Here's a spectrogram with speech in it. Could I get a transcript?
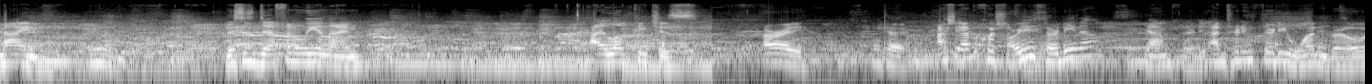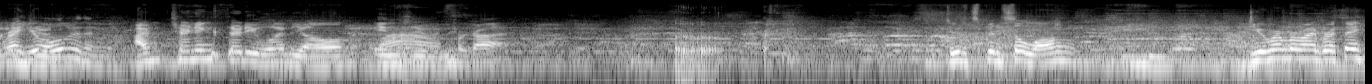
Nine. This is definitely a nine. I love peaches. Alrighty. Okay. Actually, I have a question. Are you 30 now? Yeah, I'm 30. I'm turning 31, bro. Right, you're June. older than me. I'm turning 31, y'all, in wow, June. forgot. Dude, it's been so long. Do you remember my birthday?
